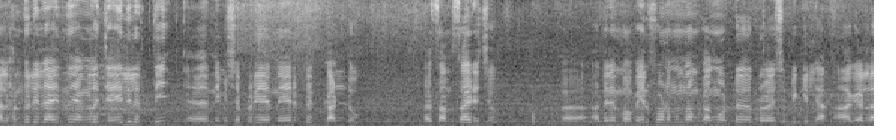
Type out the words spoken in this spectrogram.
അലഹമില്ല ഇന്ന് ഞങ്ങൾ ജയിലിലെത്തി. നിമിഷപ്രിയെ നേരിട്ട് കണ്ടു. സംസാരിച്ചു. അതിന് മൊബൈൽ ഫോണൊന്നും നമുക്ക് അങ്ങോട്ട് പ്രവേശിപ്പിക്കില്ല. ആകെയുള്ള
